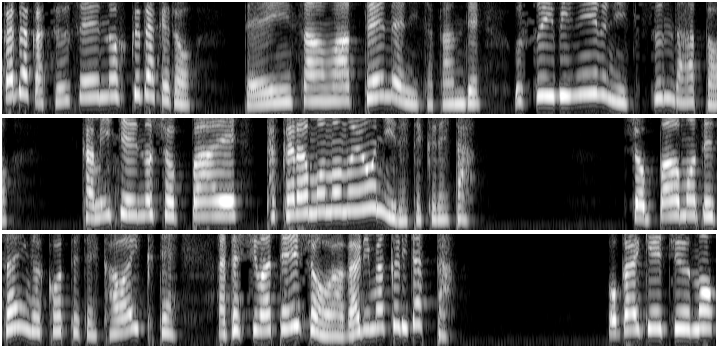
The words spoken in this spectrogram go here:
かだか数千円の服だけど、店員さんは丁寧に畳んで薄いビニールに包んだ後、紙製のショッパーへ宝物のように入れてくれた。ショッパーもデザインが凝ってて可愛くて、私はテンション上がりまくりだった。お会計中も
